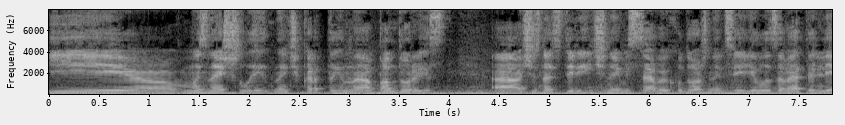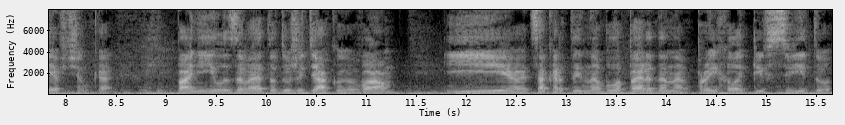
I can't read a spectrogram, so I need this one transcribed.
І ми знайшли значить, картина Бандурист е, 16-річної місцевої художниці Єлизавети Лєвченка. Пані Єлизавето, дуже дякую вам. І ця картина була передана, проїхала півсвіту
